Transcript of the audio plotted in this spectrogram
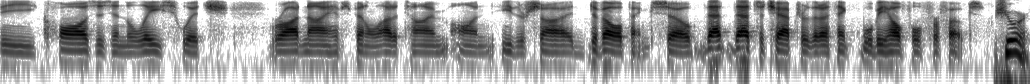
the clauses in the lease, which Rod and I have spent a lot of time on either side developing. So that that's a chapter that I think will be helpful for folks. Sure.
